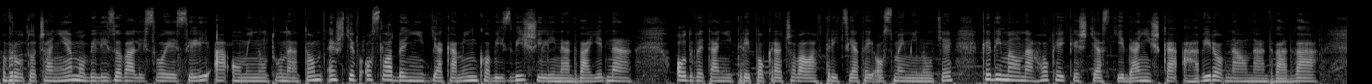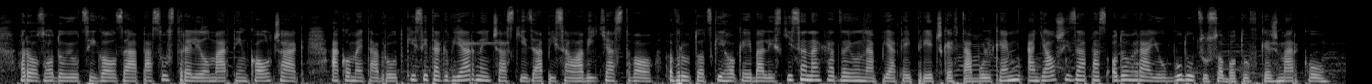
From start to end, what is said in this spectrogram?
Vrútočania mobilizovali svoje sily a o minútu na tom ešte v oslabení vďaka Minkovi zvýšili na 2-1. Odveta Nitry pokračovala v 38. minúte, kedy mal na hokejke šťastie Daniška a vyrovnal na 2-2. Rozhodujúci gol zápasu strelil Martin Kolčák a kometa Vrútky si tak v jarnej časti zapísala víťazstvo. Vrútockí hokejbalisti sa nachádzajú na 5. priečke v tabuľke a ďalší zápas odohrajú budúcu sobotu v Kežmarku.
